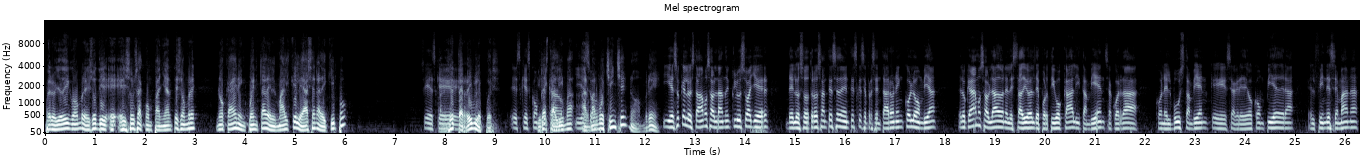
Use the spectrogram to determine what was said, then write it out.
Pero yo digo, hombre, esos, eh, esos acompañantes, hombre, no caen en cuenta del mal que le hacen al equipo. Sí, es Parece que terrible, pues. Es que es Ir hasta complicado. Lima Y eso- armar bochinche, no, hombre. Y eso que lo estábamos hablando incluso ayer de los otros antecedentes que se presentaron en Colombia, de lo que habíamos hablado en el estadio del Deportivo Cali también, ¿se acuerda con el bus también que se agredió con piedra el fin de semana?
